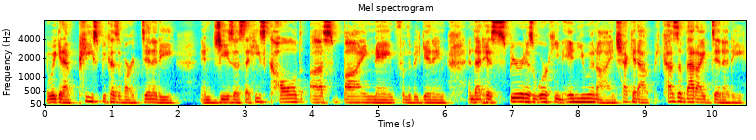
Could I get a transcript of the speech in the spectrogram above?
and we can have peace because of our identity in Jesus, that He's called us by name from the beginning, and that His Spirit is working in you and I. And check it out, because of that identity,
